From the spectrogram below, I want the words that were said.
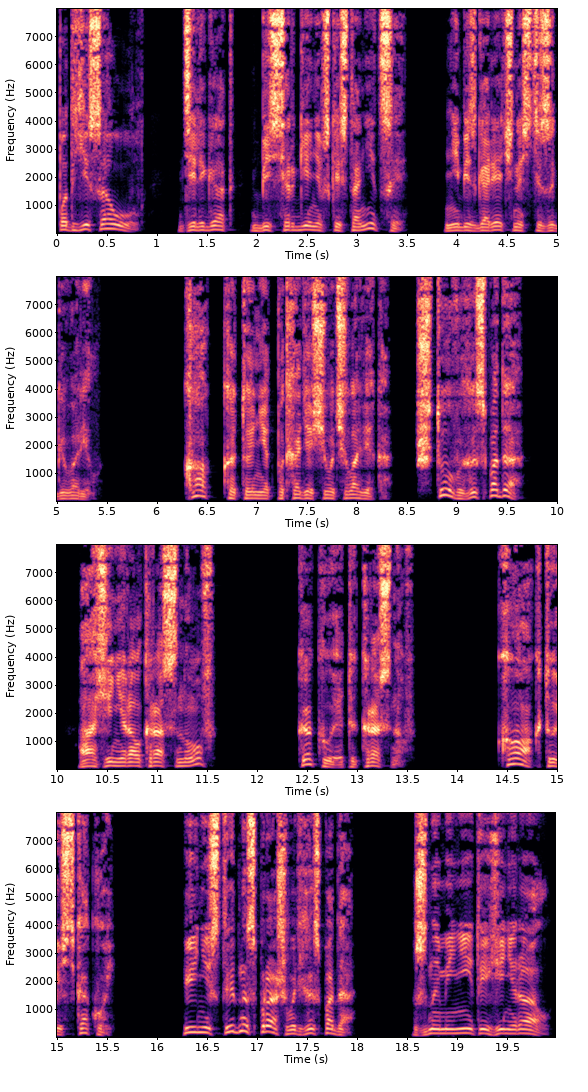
подъясаул, делегат Бессергеневской станицы, не без горячности заговорил. «Как это нет подходящего человека? Что вы, господа? А генерал Краснов?» «Какой это Краснов?» «Как, то есть какой? И не стыдно спрашивать, господа? Знаменитый генерал,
